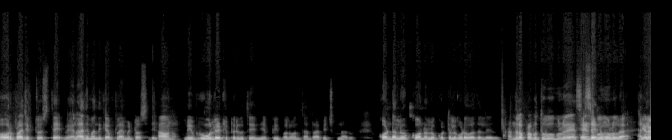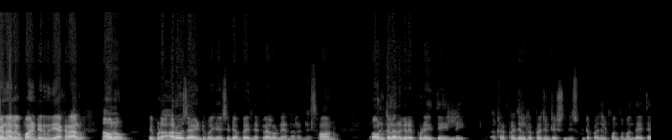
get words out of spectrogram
పవర్ ప్రాజెక్ట్ వస్తే వేలాది మందికి ఎంప్లాయ్మెంట్ వస్తుంది. అవును. మీ భూముల రేట్లు పెరుగుతాయని చెప్పి బలవంతాన్ని రాపించుకున్నారు. కొండలు కోనలు గుట్టలు కూడా వదలలేదు. అందులో ప్రభుత్వ భూములు ఇరవై. నాలుగు పాయింట్ ఎనిమిది ఎకరాలు. అవును. ఇప్పుడు ఆ రోజు ఐడెంటిఫై చేసి డెబ్బై ఐదు ఎకరాలు ఉన్నాయన్నారండి. అవును. పవన్ కళ్యాణ్ గారు ఎప్పుడైతే వెళ్ళి అక్కడ ప్రజలు రిప్రజెంటేషన్ తీసుకుంటే ప్రజలు కొంతమంది అయితే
